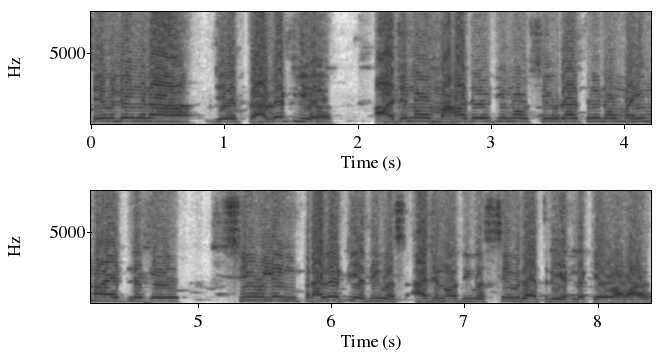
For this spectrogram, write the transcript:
શિવલિંગના જે પ્રાગટ્ય, આજનો મહાદેવજીનો શિવરાત્રીનો મહિમા એટલે કે શિવલિંગ પ્રાગટ્ય દિવસ, આજનો દિવસ શિવરાત્રી એટલે કહેવામાં આવે.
